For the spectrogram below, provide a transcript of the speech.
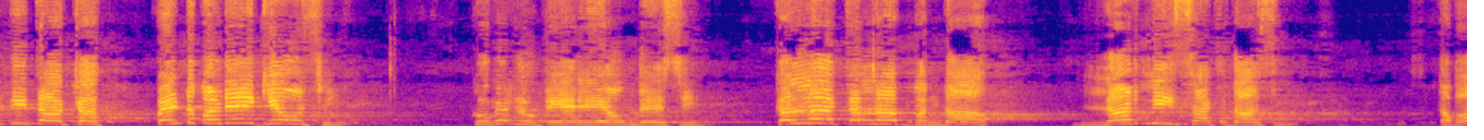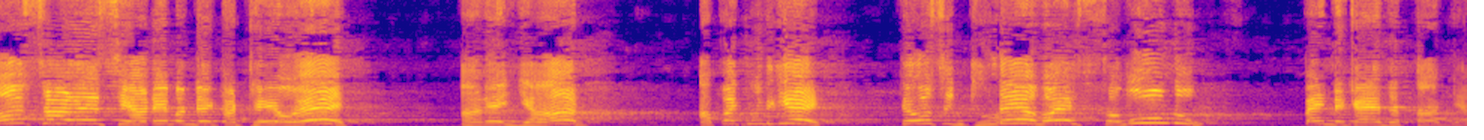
ਪਿੰਡ ਦੀ ਤਾਕਤ, ਪਿੰਡ ਬਣੇ ਕਿਉਂ ਸੀ? ਕਿਉਂਕਿ ਲੁਟੇਰੇ ਆਉਂਦੇ ਸੀ। ਕੱਲਾ ਕੱਲਾ ਬੰਦਾ ਲੜ ਨਹੀਂ ਸਕਦਾ ਸੀ। ਤਾਂ ਬਹੁਤ ਸਾਰੇ ਸਿਆਣੇ ਬੰਦੇ ਇਕੱਠੇ ਹੋਏ। ਆਂਦੇ ਯਾਰ, ਆਪਾਂ ਜੁੜੀਏ। ਤੇ ਉਸ ਜੁੜੇ ਹੋਏ ਸਮੂਹ ਨੂੰ ਪਿੰਡ ਕਹਿ ਦਿੱਤਾ ਗਿਆ।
